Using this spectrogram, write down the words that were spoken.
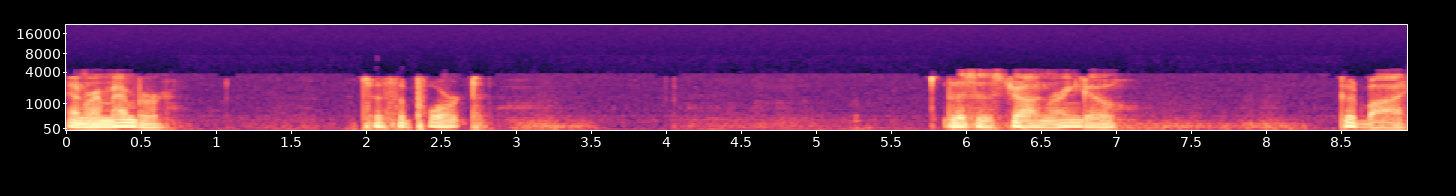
And remember to support. This is John Ringo. Goodbye.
